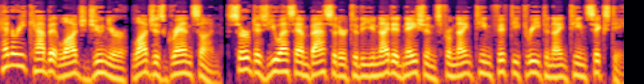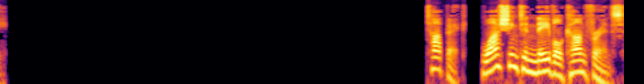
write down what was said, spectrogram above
Henry Cabot Lodge, Jr., Lodge's grandson, served as U.S. ambassador to the United Nations from 1953 to 1960. Washington Naval Conference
